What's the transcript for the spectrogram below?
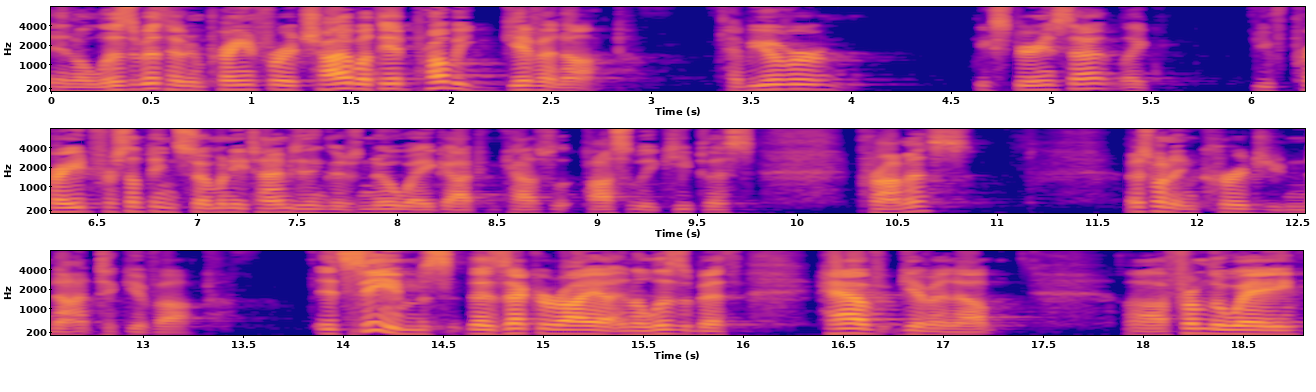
and Elizabeth had been praying for a child, but they had probably given up. Have you ever experienced that? Like, you've prayed for something so many times, you think there's no way God can possibly keep this promise? I just want to encourage you not to give up. It seems that Zechariah and Elizabeth have given up uh, from the way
